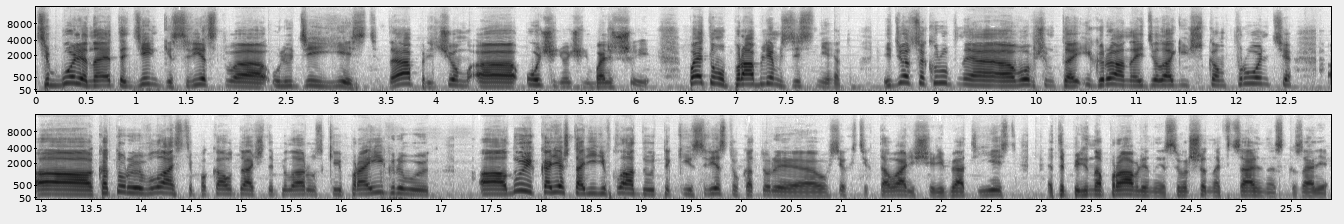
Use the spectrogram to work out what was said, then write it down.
Тем более на это деньги, средства у людей есть, да, причем э, очень-очень большие. Поэтому проблем здесь нет. Идется крупная, в общем-то, игра на идеологическом фронте, а, которую власти пока удачно белорусские проигрывают. А, ну и, конечно, они не вкладывают такие средства, которые у всех этих товарищей, ребят есть это перенаправленные, совершенно официально сказали,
